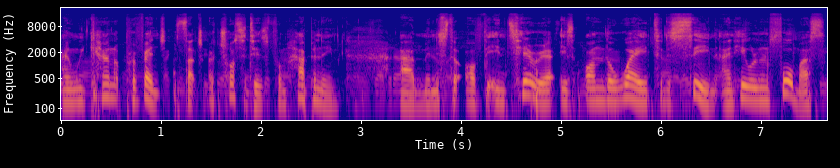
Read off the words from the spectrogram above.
and we cannot prevent such atrocities from happening. Our Minister of the Interior is on the way to the scene and he will inform us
